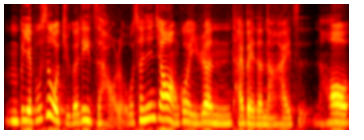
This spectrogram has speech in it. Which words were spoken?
嗯，也不是。我举个例子好了，我曾经交往过一任台北的男孩子，然后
